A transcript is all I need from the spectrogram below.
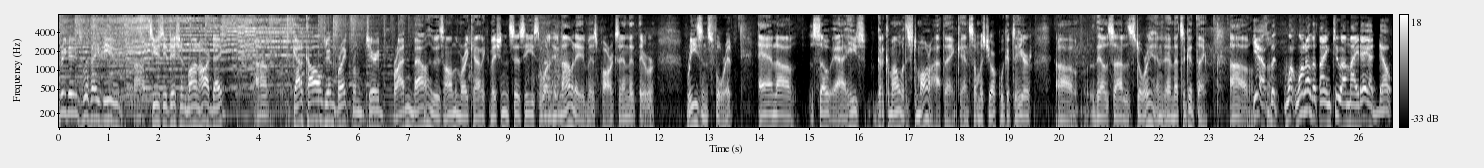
Three Dudes with a View. Uh, Tuesday edition, Ron Hart Day. Uh, got a call during the break from Jerry Bridenbaugh, who is on the Maury County Commission, and says he's the one who nominated Ms. Parks and that there were reasons for it. And uh, so uh, he's going to come on with us tomorrow, I think. And so, Mr. York, we'll get to hear uh, the other side of the story, and, and that's a good thing. Uh, Yeah, so- but one, one other thing too, I might add, Del,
